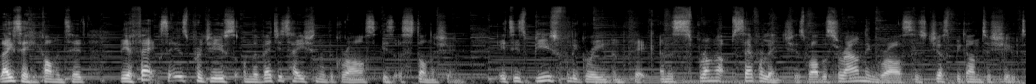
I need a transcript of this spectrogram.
Later, he commented, the effects it has produced on the vegetation of the grass is astonishing. It is beautifully green and thick and has sprung up several inches while the surrounding grass has just begun to shoot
